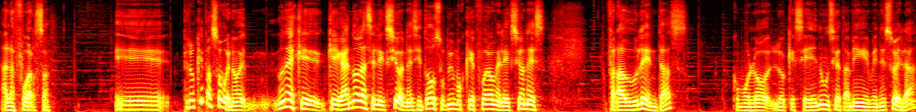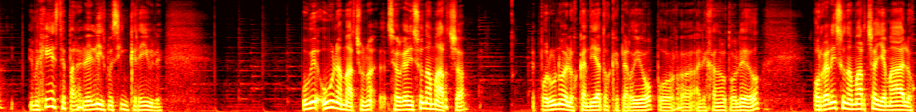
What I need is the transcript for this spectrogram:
a la fuerza. Eh, pero ¿qué pasó? Bueno, una vez que, ganó las elecciones y todos supimos que fueron elecciones fraudulentas, como lo, que se denuncia también en Venezuela, imaginen este paralelismo, es increíble. Hubo, una marcha, se organizó una marcha por uno de los candidatos que perdió, por Alejandro Toledo. Organiza una marcha llamada Los,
